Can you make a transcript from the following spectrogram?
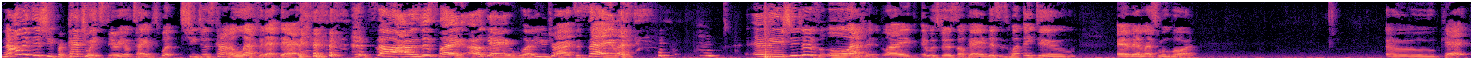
not only did she perpetuate stereotypes, but she just kind of left it at that. so I was just like, okay, what are you trying to say? Like, and then she just it. Like, it was just, okay, this is what they do, and then let's move on. Okay.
